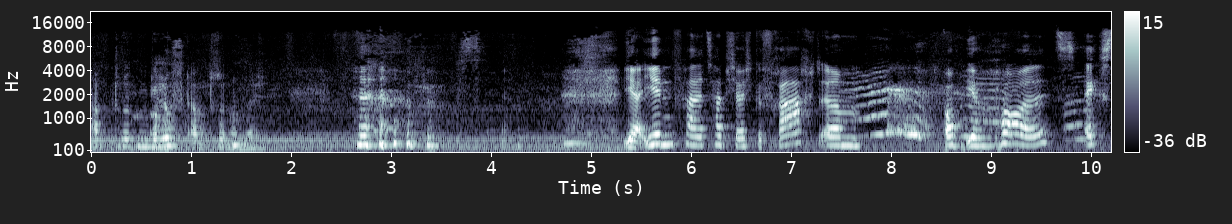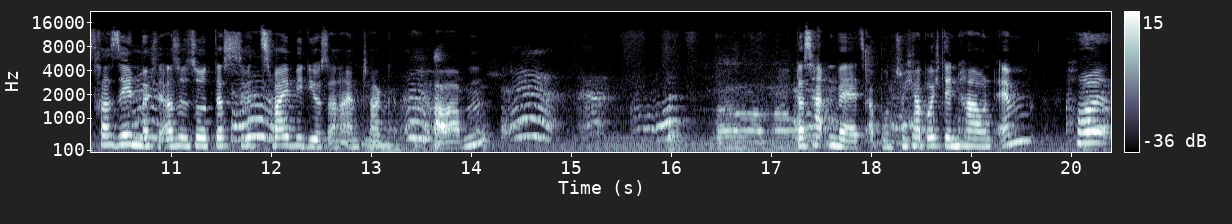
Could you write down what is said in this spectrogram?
Abdrücken, die Luft Hab's abdrücken. noch nicht. Ja, jedenfalls hatte ich euch gefragt, ähm, ob ihr Holz extra sehen möchtet. Also so, dass wir zwei Videos an einem Tag haben. Das hatten wir jetzt ab und zu. Ich habe euch den H&M Haul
